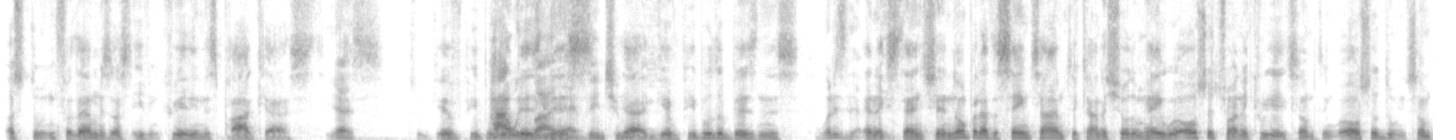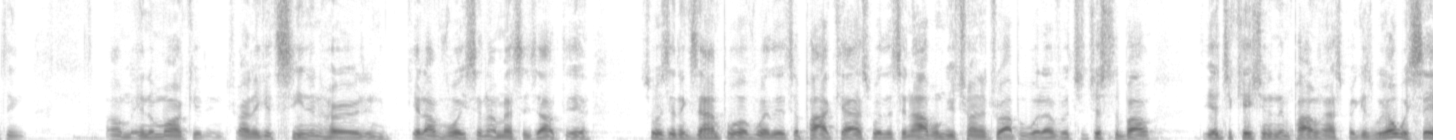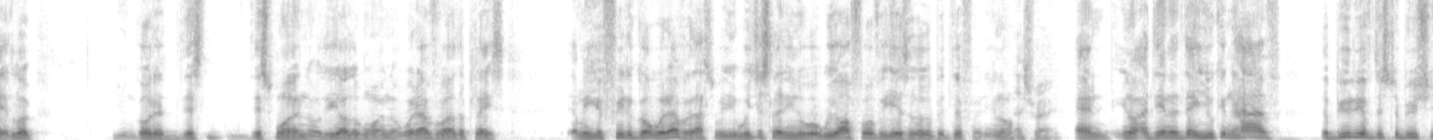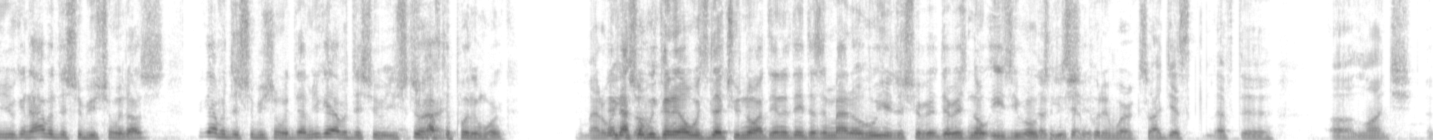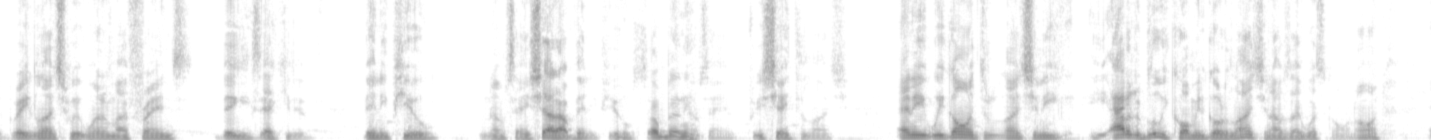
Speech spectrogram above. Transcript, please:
us doing for them is us even creating this podcast Yes. To give people Powered the by business. Adventure yeah, give people the business What is that? An mean? extension. No, but at the same time to kind of show them, hey, we're also trying to create something. We're also doing something um, in the market and trying to get seen and heard and get our voice and our message out there. So it's an example of whether it's a podcast, whether it's an album you're trying to drop or whatever. It's just about the education and empowering aspect. Is we always say, it look, you can go to this this one or the other one or whatever other place. I mean, you're free to go whatever. That's what you. We're just letting you know what we offer over here is a little bit different, you know. That's right. And you know, at the end of the day, you can have the beauty of distribution. You can have a distribution with us. You can have a distribution with them. You can have a distribution. You still have to put in work. No matter And that's what we're going to always let you know. At the end of the day, it doesn't matter who you distribute. There is no easy road Look, to you said put in work. So I just left a, a lunch, a great lunch with one of my friends, big executive, Benny Pough. You know what I'm saying? Shout out Benny Pough. What's up, Benny? You know what I'm saying? Appreciate the lunch. And he we going through lunch and he he out of the blue he called me to go to lunch and I was like, What's going on?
